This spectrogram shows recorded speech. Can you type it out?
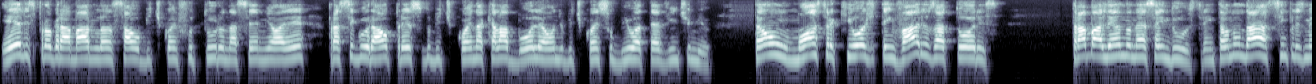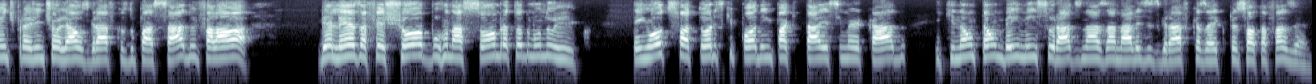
eles programaram lançar o Bitcoin futuro na CMOE para segurar o preço do Bitcoin naquela bolha onde o Bitcoin subiu até 20 mil. Então, mostra que hoje tem vários atores trabalhando nessa indústria. Então não dá simplesmente para a gente olhar os gráficos do passado e falar, ó, beleza, fechou, burro na sombra, todo mundo rico. Tem outros fatores que podem impactar esse mercado e que não estão bem mensurados nas análises gráficas aí que o pessoal está fazendo.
